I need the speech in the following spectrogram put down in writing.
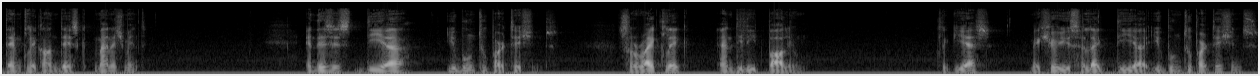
Then click on disk management. And this is the uh, Ubuntu partitions. So right click and delete volume. Click yes. Make sure you select the uh, Ubuntu partitions.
